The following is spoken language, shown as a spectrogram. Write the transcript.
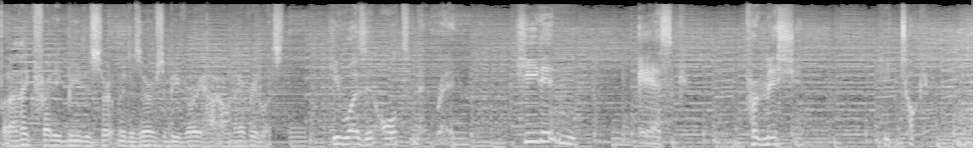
But I think Freddie B certainly deserves to be very high on every list. He was an ultimate Red. He didn't ask permission. He took it.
